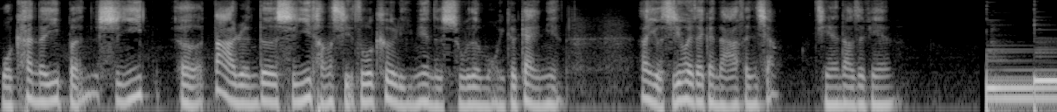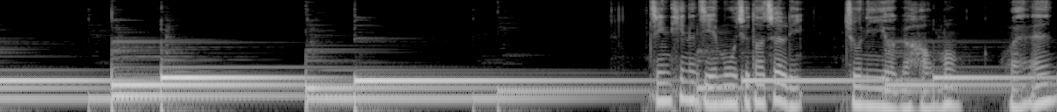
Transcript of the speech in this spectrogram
我看的一本十一呃大人的十一堂写作课里面的书的某一个概念。那有机会再跟大家分享。今天到这边，今天的节目就到这里。祝你有个好梦，晚安。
